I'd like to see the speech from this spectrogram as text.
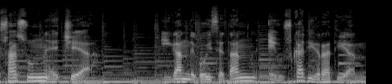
Osasun etxea. Igande goizetan Euskadi Gratian.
